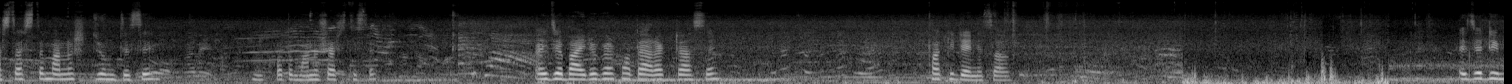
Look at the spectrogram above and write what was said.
আস্তে আস্তে মানুষ জমতেছে। কত মানুষ আসতেছে। এই যে বাইরের মতো আর একটা আছে। পাখি ডাইনোসর। এই যে ডিম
